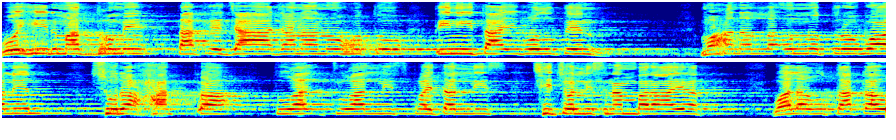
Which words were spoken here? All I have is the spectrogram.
ওহির মাধ্যমে তাকে যা জানানো হতো তিনি তাই বলতেন। মহান আল্লাহ অন্যত্র বলেন, সুরা হাক্কা চুয়াল্লিশ, পঁয়তাল্লিশ, ছেচল্লিশ নাম্বার আয়াত, ওয়ালাউ তাকাউ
